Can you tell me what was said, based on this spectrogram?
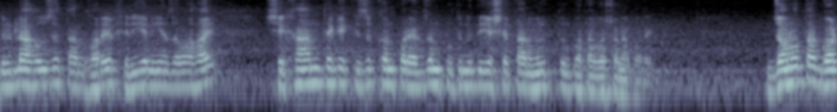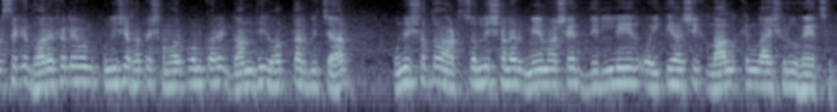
বিড়লা হাউসে তার ঘরে ফিরিয়ে নিয়ে যাওয়া হয়। সেখান থেকে কিছুক্ষণ পর একজন প্রতিনিধি এসে তার মৃত্যুর কথা ঘোষণা করে। জনতা গডসেকে ধরে ফেলে এবং পুলিশের হাতে সমর্পণ করে গান্ধী হত্যার বিচার আটচল্লিশ সালের মে মাসে দিল্লির ঐতিহাসিক লাল কেল্লায় শুরু হয়েছিল।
